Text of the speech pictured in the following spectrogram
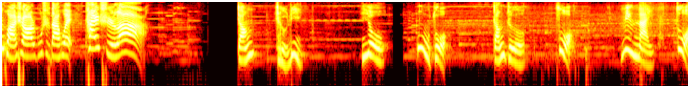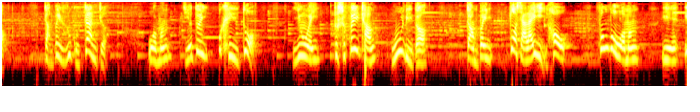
中华少儿故事大会开始啦！长者立，幼勿坐。长者坐，命乃坐。长辈如果站着，我们绝对不可以坐，因为这是非常无礼的。长辈坐下来以后，吩咐我们也一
